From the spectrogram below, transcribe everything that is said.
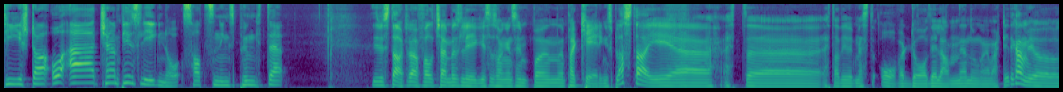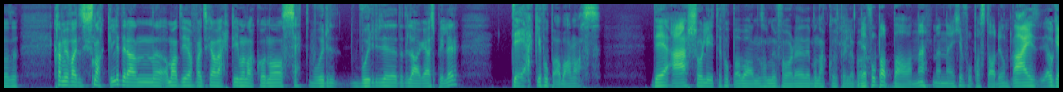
tirsdag, og er Champions League nå satsingspunktet. De starter i hvert fall Champions League-sesongen sin på en parkeringsplass da, i uh, et, uh, et, av de mest overdådige landene jeg noen gang har vært i. Det kan vi jo kan vi faktisk snakke litt om at vi faktisk har vært i Monaco nå og sett hvor, hvor dette laget her spiller. Det er ikke fotballbane, ass. Det er så lite fotballbane som du får det, det Monaco spiller på. Det er fotballbane, men ikke fotballstadion. Nei, ok,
